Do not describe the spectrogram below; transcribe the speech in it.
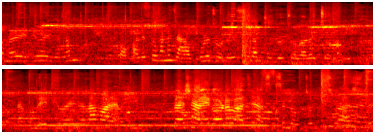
আমরা রেডি হয়ে গেলাম। সকালে তো মানে যা করে চলে এসেছিলাম পুজো জোগাড়ের জন্য। এখন রেডি হয়ে গেলাম, আর এখন প্রায় সাড়ে এগারোটা বাজে আস্তে আস্তে লোকজন কিছু আসবে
